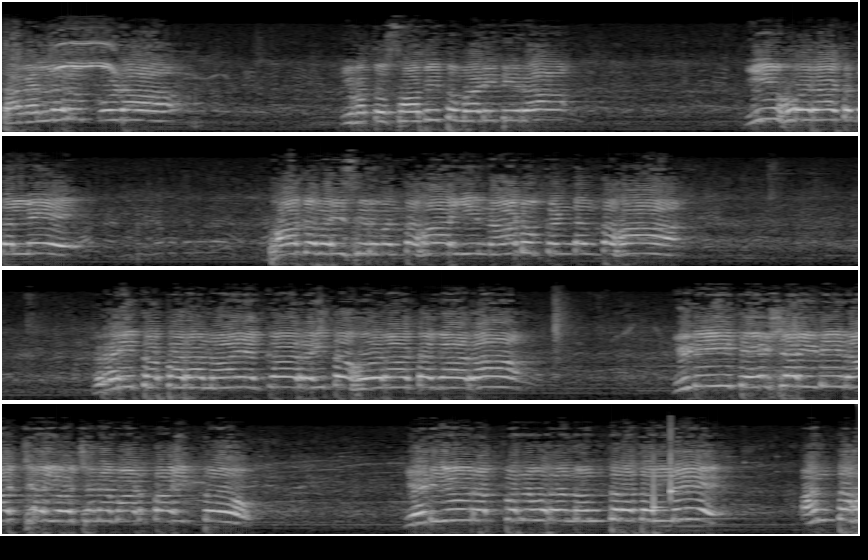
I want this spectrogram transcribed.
ತಾವೆಲ್ಲರೂ ಕೂಡ ಇವತ್ತು ಸಾಬೀತು ಮಾಡಿದ್ದೀರಾ? ಈ ಹೋರಾಟದಲ್ಲಿ ಭಾಗವಹಿಸಿರುವಂತಹ ಈ ನಾಡು ಕಂಡಂತಹ ರೈತ ಪರ ನಾಯಕ, ರೈತ ಹೋರಾಟಗಾರ ಇಡೀ ದೇಶ, ಇಡೀ ರಾಜ್ಯ ಯೋಚನೆ ಮಾಡ್ತಾ ಇತ್ತು. ಯಡಿಯೂರಪ್ಪನವರ ನಂತರದಲ್ಲಿ ಅಂತಹ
